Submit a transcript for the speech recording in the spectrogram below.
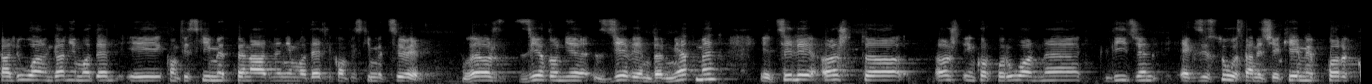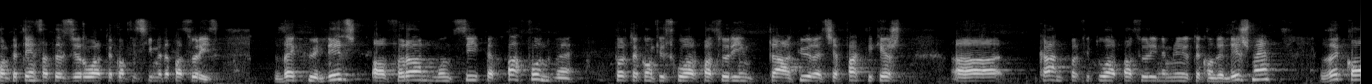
kaluar nga një model i konfiskimit penal në një model i konfiskimit civil dhe është zgjedhur një zgjedhje ndërmjetme, i cili është është inkorporuar në ligjin ekzistues tani që kemi për kompetencat e zgjeruar të konfiskimit të pasurisë. Dhe ky ligj ofron mundësi të pafundme për të konfiskuar pasurinë të atyre që faktikisht kanë përfituar pasuri në mënyrë të kundërligjshme dhe ka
